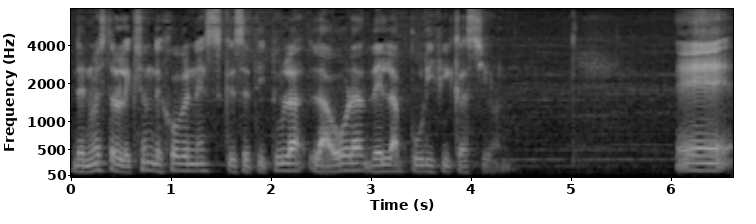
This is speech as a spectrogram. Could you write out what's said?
de nuestra lección de jóvenes que se titula La hora de la purificación. Eh,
